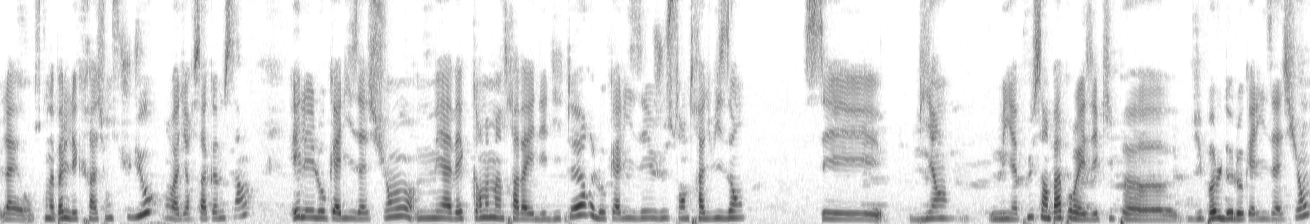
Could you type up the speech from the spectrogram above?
la- ce qu'on appelle les créations studio, on va dire ça comme ça, et les localisations, mais avec quand même un travail d'éditeur. Localiser juste en traduisant, c'est bien, mais il y a plus sympa pour les équipes euh, du pôle de localisation.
